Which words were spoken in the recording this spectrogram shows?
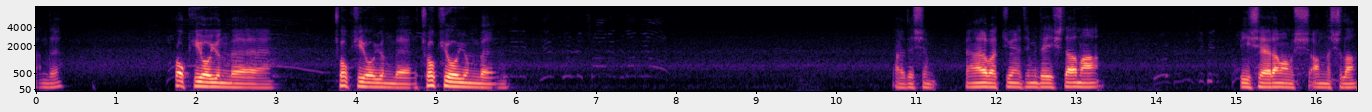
Ben de. Çok iyi oyun be. Çok iyi oyun be. Çok iyi oyun be. Kardeşim Fenerbahçe yönetimi değişti ama bir işe yaramamış anlaşılan.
